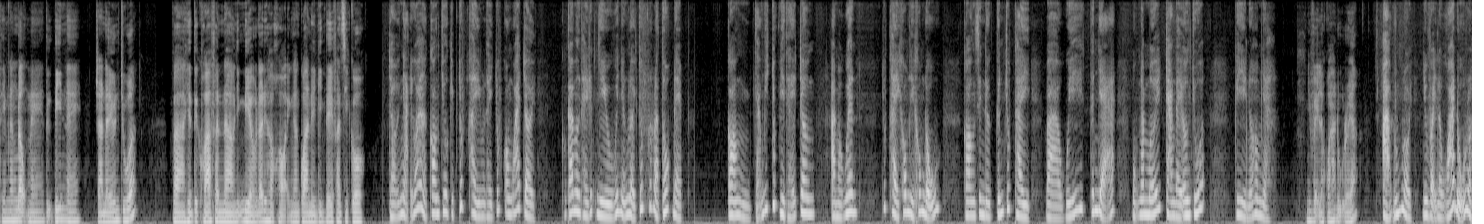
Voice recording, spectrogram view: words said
thêm năng động nè, tự tin nè, tràn đầy ơn Chúa. Và hiện thực hóa phần nào những điều đã được học hỏi ngang qua nền kinh tế Francisco. Trời ơi, ngại quá à. Con chưa kịp chúc thầy mà thầy chúc con quá trời. Con cảm ơn thầy rất nhiều với những lời chúc rất là tốt đẹp. Con chẳng biết chúc gì thể trơn. À mà quên, chúc thầy không thì không đủ. Con xin được kính chúc thầy và quý thính giả một năm mới tràn đầy ơn Chúa. Cái gì nữa không nhỉ? Như vậy là quá đủ rồi á. À đúng rồi, như vậy là quá đủ rồi.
